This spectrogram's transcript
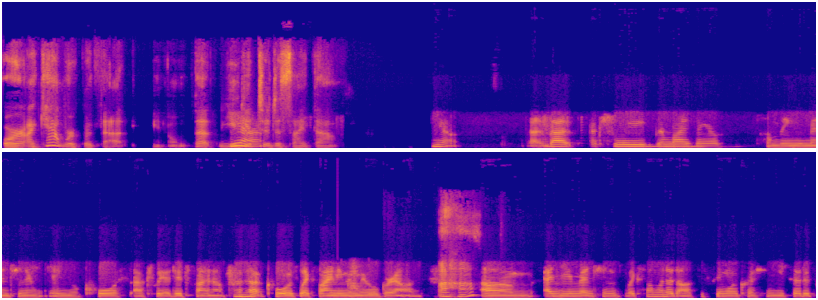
or i can't work with that you know that you get to decide that yeah that, that actually reminds me of something you mentioned in, in, your course. Actually, I did sign up for that course, like finding the middle ground. Uh-huh. Um, and you mentioned, like, someone had asked a similar question. You said it's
